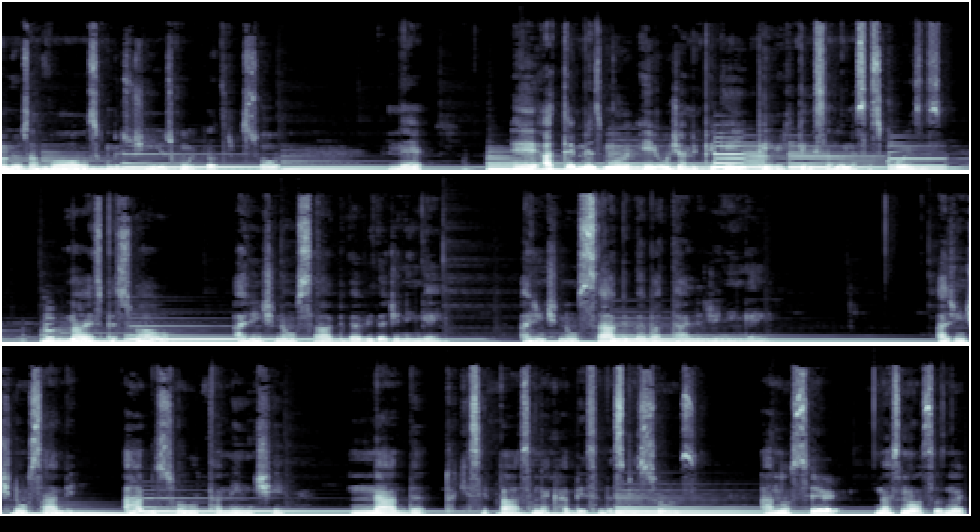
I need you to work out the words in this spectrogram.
com meus avós, com meus tios, com qualquer outra pessoa, né? É, até mesmo eu já me peguei pensando nessas coisas. Mas, pessoal, a gente não sabe da vida de ninguém. A gente não sabe da batalha de ninguém. A gente não sabe absolutamente nada do que se passa na cabeça das pessoas, a não ser nas nossas, né?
